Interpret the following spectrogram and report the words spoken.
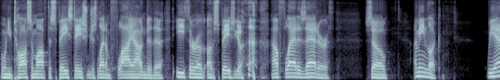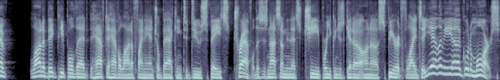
And when you toss them off the space station, just let them fly out into the ether of, of space. You go, how flat is that Earth? So, I mean, look, we have a lot of big people that have to have a lot of financial backing to do space travel. This is not something that's cheap where you can just get a, on a Spirit flight and say, "Yeah, let me uh, go to Mars."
